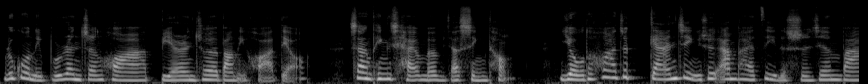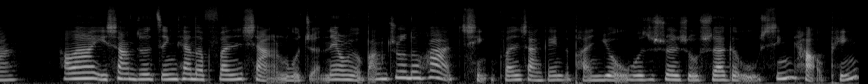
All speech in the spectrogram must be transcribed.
如果你不认真花，别人就会帮你花掉。这样听起来有没有比较心痛？有的话，就赶紧去安排自己的时间吧。好啦，以上就是今天的分享。如果觉得内容有帮助的话，请分享给你的朋友，或是顺手刷个五星好评。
